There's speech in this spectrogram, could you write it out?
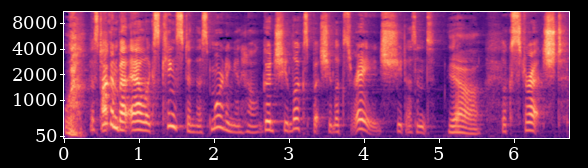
Well, I was talking about Alex Kingston this morning and how good she looks, but she looks her age. She doesn't Yeah. look stretched.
